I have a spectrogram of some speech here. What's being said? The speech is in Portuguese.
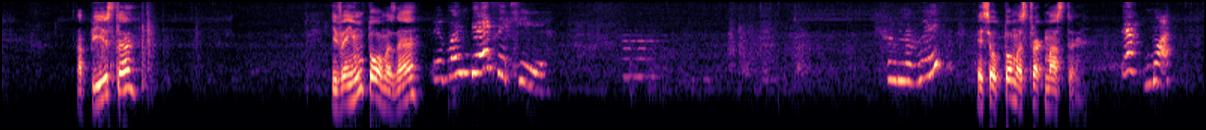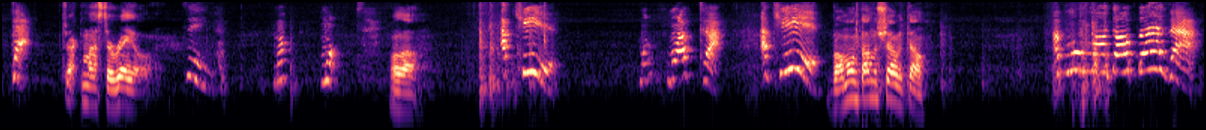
a pista. E vem um Thomas, né? Eu vou desse aqui. Esse é o Thomas Trackmaster. Não. Tá. Trackmaster Rail. Sim. Olha lá. Aqui. Mo, mota. Aqui. Montar no chão então. A da pedra.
